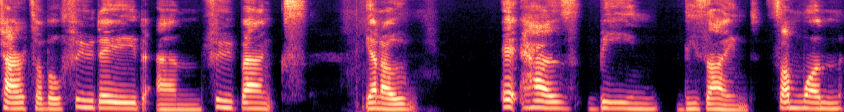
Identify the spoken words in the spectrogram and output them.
charitable food aid and food banks, you know, it has been designed. Someone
